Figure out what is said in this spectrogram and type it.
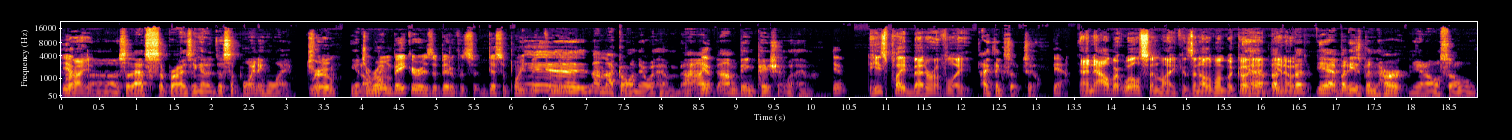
Yep. Right. Uh, so that's surprising in a disappointing way. True. Right. You know, Jerome Baker is a bit of a disappointment eh, for me. I'm not going there with him. I, yep. I, I'm being patient with him. Yep. He's played better of late. I think so too. Yeah. And Albert Wilson, Mike, is another one. But go yeah, ahead. But, you know, but yeah, but he's been hurt. You know, so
